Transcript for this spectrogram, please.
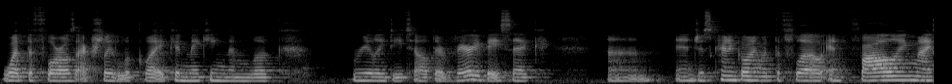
what the florals actually look like and making them look really detailed. They're very basic Um, and just kind of going with the flow and following my,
